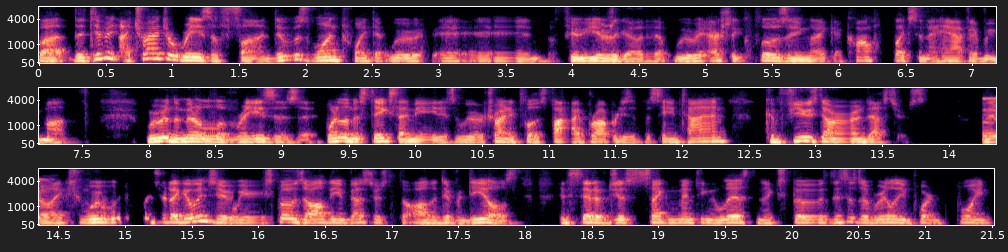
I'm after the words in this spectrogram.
But the different, I tried to raise a fund. There was one point that we were in a few years ago that we were actually closing like a complex and a half every month. We were in the middle of raises. One of the mistakes I made is we were trying to close five properties at the same time, confused our investors. They're like, what should I go into? We expose all the investors to all the different deals instead of just segmenting the list and expose. This is a really important point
